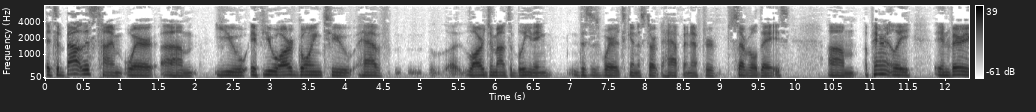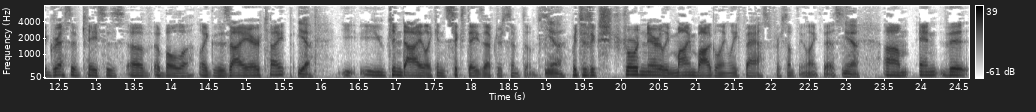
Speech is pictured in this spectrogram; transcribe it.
It's about this time where, um, you, if you are going to have uh, large amounts of bleeding, this is where it's going to start to happen after several days. Um, apparently, in very aggressive cases of Ebola, like the Zaire type, Yeah. You can die like in six days after symptoms. Yeah. Which is extraordinarily mind-bogglingly fast for something like this. Yeah. Um, and the,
